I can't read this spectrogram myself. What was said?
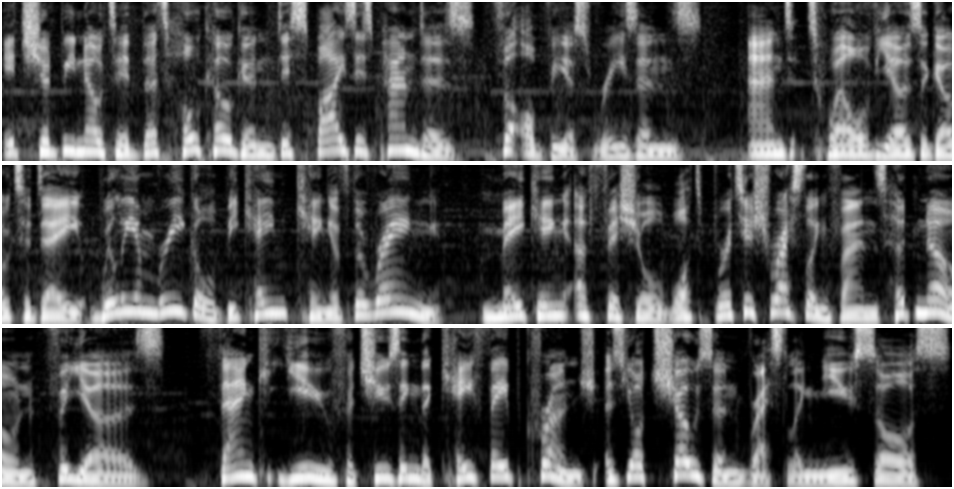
It should be noted that Hulk Hogan despises pandas for obvious reasons. And 12 years ago today, William Regal became King of the Ring, making official what British wrestling fans had known for years. Thank you for choosing the Kayfabe Crunch as your chosen wrestling news source.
